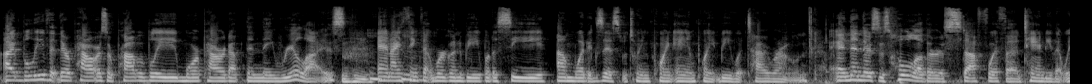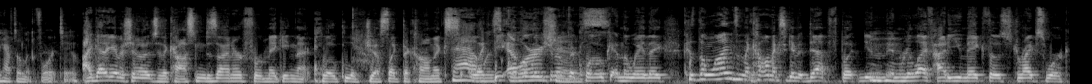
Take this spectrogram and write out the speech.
I believe that their powers are probably more powered up than they realize, Mm-hmm. and I think that we're going to be able to see um, what exists between point A and point B with Tyrone. And then there's this whole other stuff with uh, Tandy that we have to look forward to. I gotta give a shout out to the costume designer for making that cloak look just like the comics. That like was the of the cloak and the way they, because the lines in the comics give it depth, but in, Mm-hmm. in real life, how do you make those stripes work?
